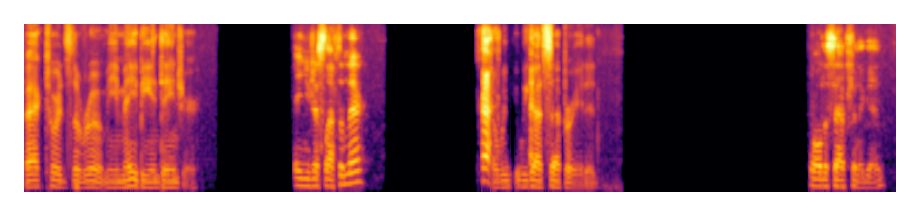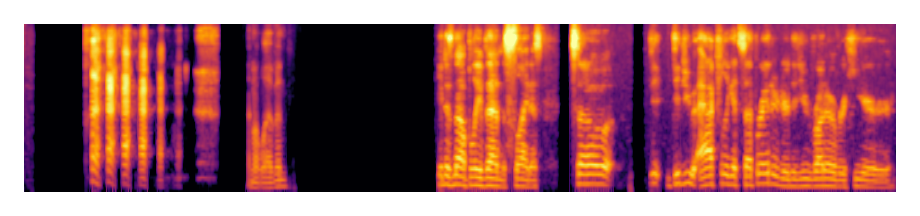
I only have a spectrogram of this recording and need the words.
back towards the room. He may be in danger. And you just left him there? Uh, we we got separated. Roll deception again. An eleven. He does not believe that in the slightest. So, did, did you actually get separated, or did you run over here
